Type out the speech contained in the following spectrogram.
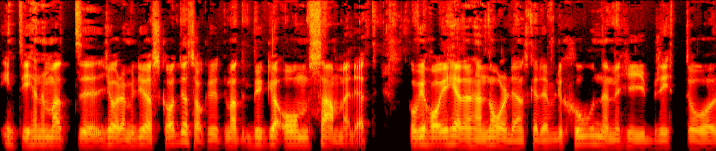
inte genom att uh, göra miljöskadliga saker utan att bygga om samhället. Och vi har ju hela den här norrländska revolutionen med Hybrid och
